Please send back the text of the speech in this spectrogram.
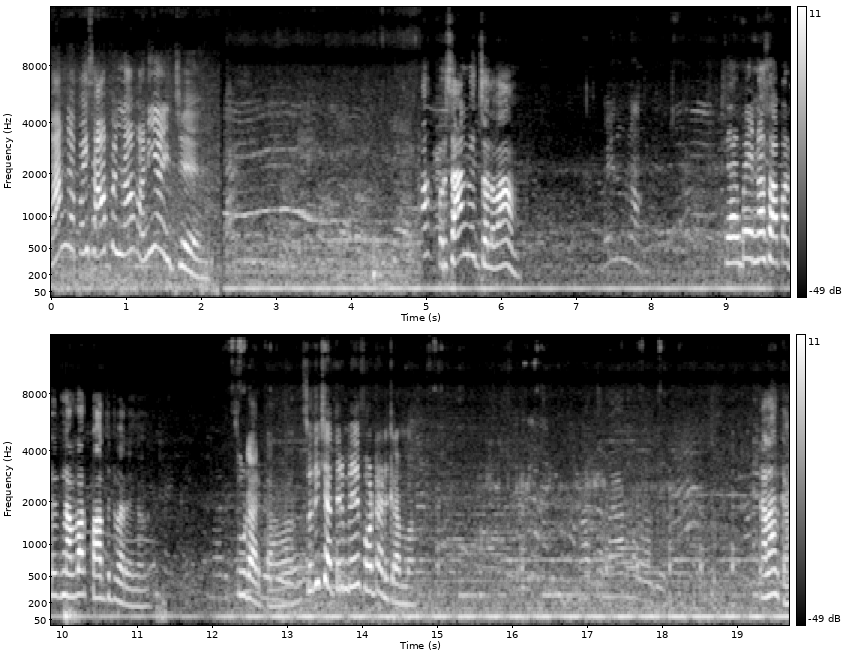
வாங்க போய் சாப்பிடலாம் மணி ஆயிடுச்சு. ஒரு சாண்ட்விச் சொல்லவா? சரி அங்கே போய் என்ன சாப்பாடு இருக்கு நவ்வா பார்த்துட்டு வரேன் நான். சூடா இருக்கா? சுதீக்ஷா திரும்ப போட்டோ எடுக்கிறம்மா. நல்லா இருக்கா?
